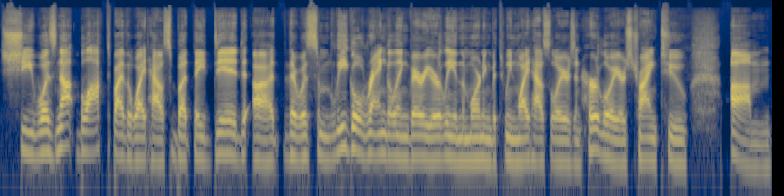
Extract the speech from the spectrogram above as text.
She was not blocked by the White House, but they did. Uh, there was some legal wrangling very early in the morning between White House lawyers and her lawyers trying to. Um,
